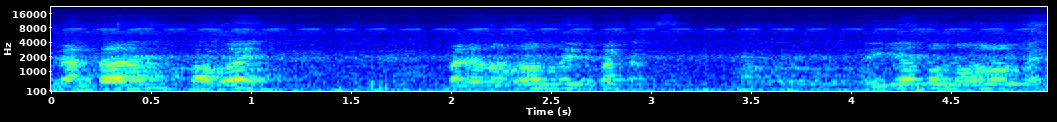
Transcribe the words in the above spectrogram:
ఇదంతా బాబాయ్. పన్నెండు వందలు ఉంది ఇది పక్క. వెయ్యి తొమ్మిది వందలు ఉన్నాయి.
